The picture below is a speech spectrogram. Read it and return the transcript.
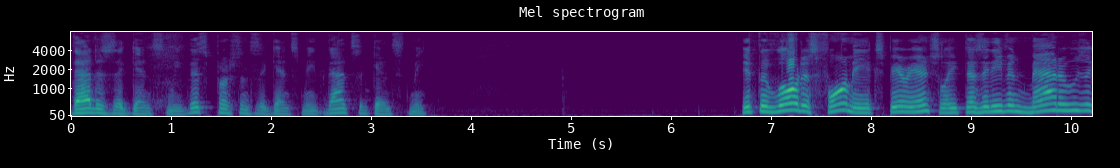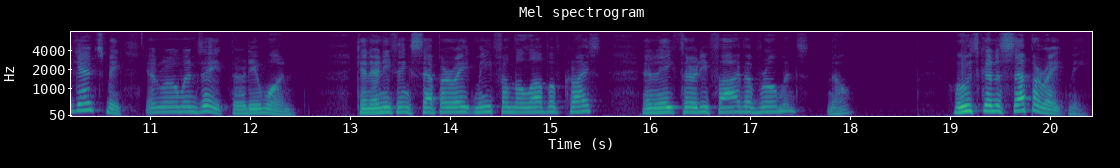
That is against me. This person's against me. That's against me. If the Lord is for me experientially, does it even matter who's against me? In Romans 8 31. Can anything separate me from the love of Christ? In 835 of Romans? No. Who's going to separate me?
